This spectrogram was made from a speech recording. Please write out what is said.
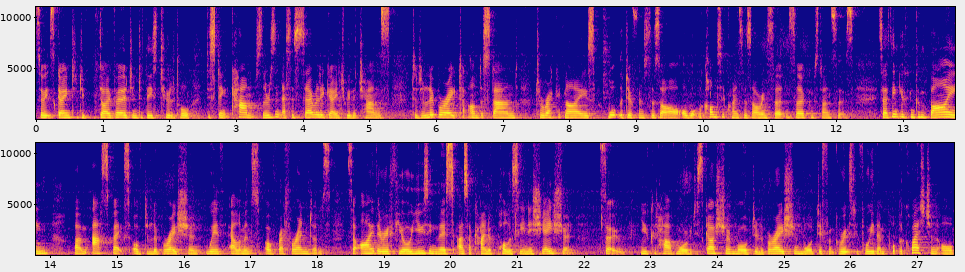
So it's going to diverge into these two little distinct camps. There isn't necessarily going to be the chance to deliberate, to understand, to recognize what the differences are or what the consequences are in certain circumstances. So I think you can combine um, aspects of deliberation with elements of referendums. So either if you're using this as a kind of policy initiation, so you could have more of a discussion, more of deliberation, more different groups before you then put the question of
